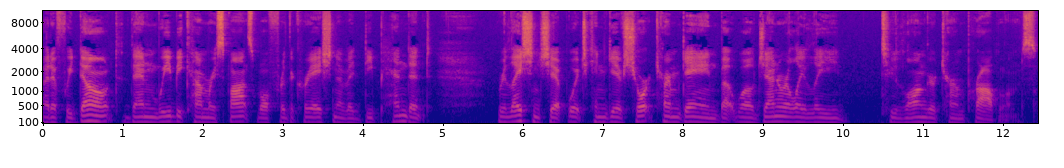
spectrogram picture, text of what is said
But if we don't, then we become responsible for the creation of a dependent relationship which can give short term gain but will generally lead to longer term problems.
